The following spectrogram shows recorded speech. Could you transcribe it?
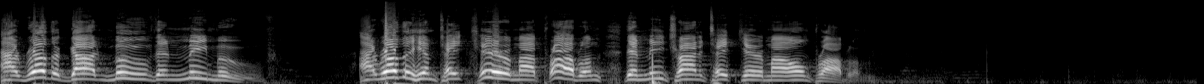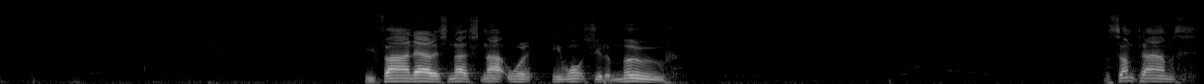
I'd rather God move than me move. I'd rather Him take care of my problem than me trying to take care of my own problem. You find out it's not, it's not what He wants you to move. But sometimes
